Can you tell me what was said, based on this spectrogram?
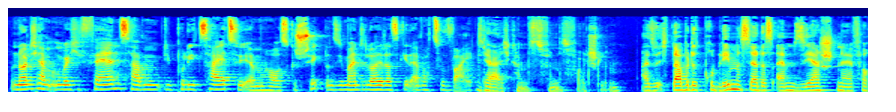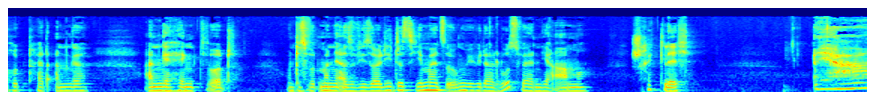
Und neulich haben irgendwelche Fans haben die Polizei zu ihrem Haus geschickt und sie meinte, Leute, das geht einfach zu weit. Ja, ich kann das, finde das voll schlimm. Also ich glaube, das Problem ist ja, dass einem sehr schnell Verrücktheit ange, angehängt wird. Und das wird man ja, also wie soll die das jemals irgendwie wieder loswerden, die Arme? Schrecklich. Ja,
